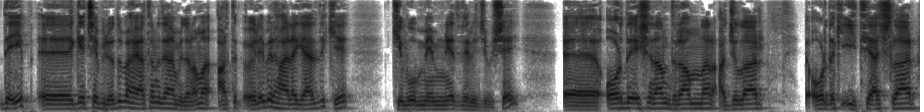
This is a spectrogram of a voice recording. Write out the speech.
deyip e, geçebiliyordun ve hayatına devam ediyordun. Ama artık öyle bir hale geldi ki ki bu memnuniyet verici bir şey. E, orada yaşanan dramlar, acılar, oradaki ihtiyaçlar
